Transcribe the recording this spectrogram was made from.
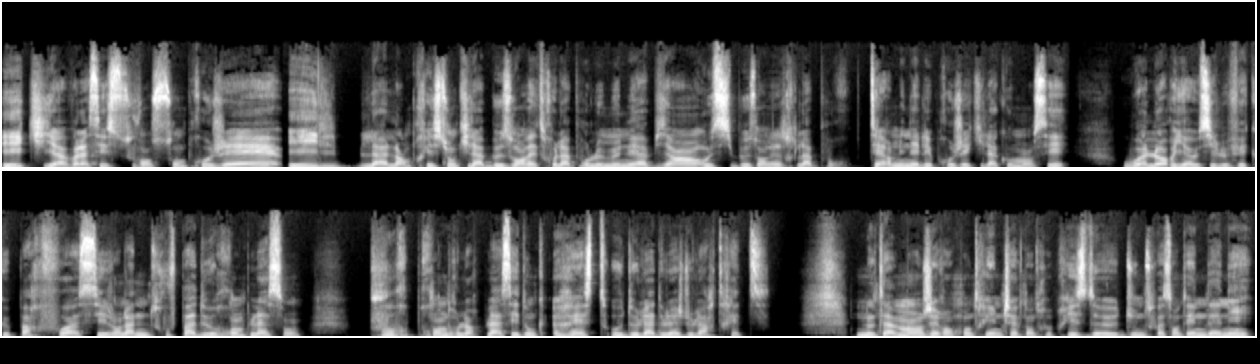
et qui a, voilà, c'est souvent son projet et il a l'impression qu'il a besoin d'être là pour le mener à bien, aussi besoin d'être là pour terminer les projets qu'il a commencés. Ou alors, il y a aussi le fait que parfois, ces gens-là ne trouvent pas de remplaçants pour prendre leur place et donc restent au-delà de l'âge de la retraite. Notamment, j'ai rencontré une chef d'entreprise d'une soixantaine d'années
